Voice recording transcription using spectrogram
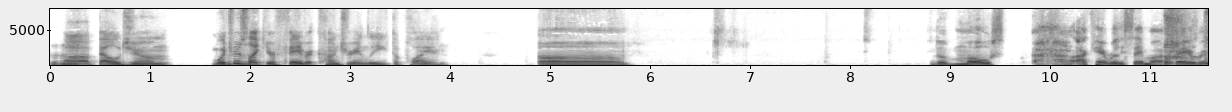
mm-hmm. uh, Belgium. Which mm-hmm. was like your favorite country and league to play in? Um, the most I can't really say my favorite.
